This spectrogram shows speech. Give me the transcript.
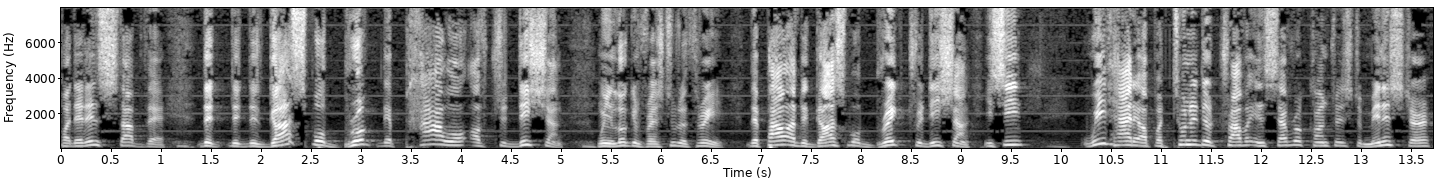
But they didn't stop there. The, the, the gospel broke the power of tradition. When you look in verse 2 to 3, the power of the gospel break tradition. You see, we've had the opportunity to travel in several countries to minister.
